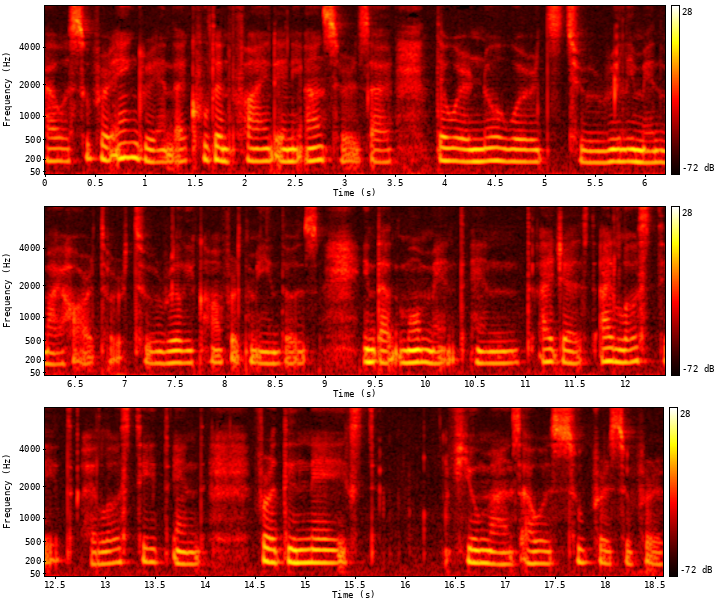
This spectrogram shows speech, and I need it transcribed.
I was super angry and I couldn't find any answers. I, there were no words to really mend my heart or to really comfort me in those in that moment. And I just I lost it. I lost it. And for the next few months I was super super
